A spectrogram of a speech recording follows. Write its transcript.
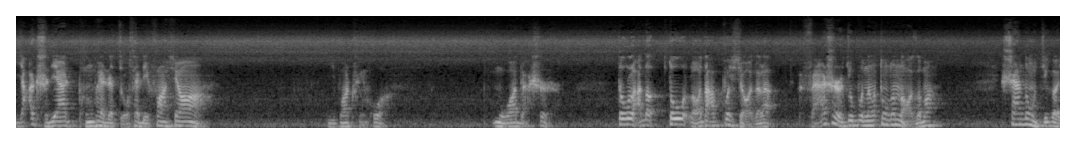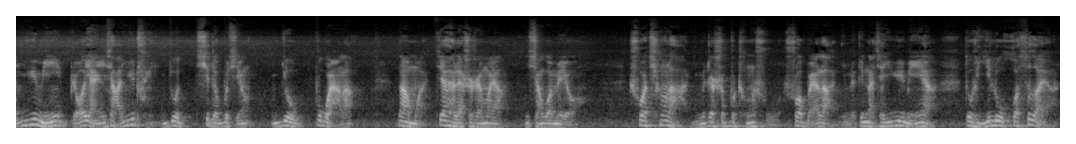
牙齿间澎湃着韭菜的芳香啊，一帮蠢货，目光短视，都拉到都老大不小的了，凡事就不能动动脑子吗？煽动几个愚民表演一下愚蠢，你就气得不行，你就不管了？那么接下来是什么呀？你想过没有？说轻了，你们这是不成熟；说白了，你们跟那些愚民呀，都是一路货色呀，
